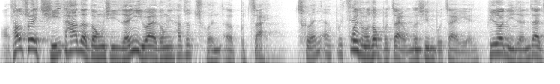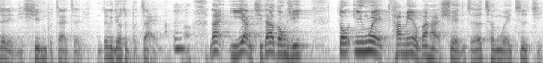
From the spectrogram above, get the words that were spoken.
哦。他说，所以其他的东西，人以外的东西，它是存而不在。存而不在，为什么说不在？我们说心不在焉。譬如说，你人在这里，你心不在这里，你这个就是不在嘛。啊、嗯，那一样，其他东西都因为他没有办法选择成为自己。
